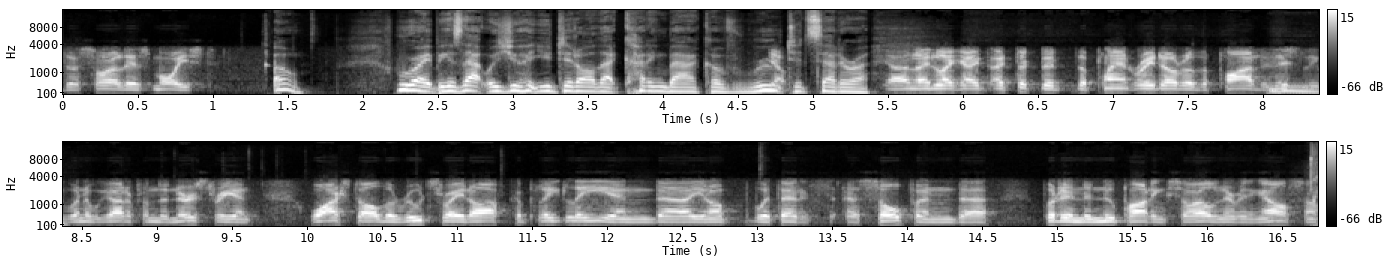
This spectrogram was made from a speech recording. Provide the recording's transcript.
the soil is moist. Oh, right, because that was you. You did all that cutting back of root, Yep. etc. Yeah, and I like I, I took the the plant right out of the pot initially Mm. when we got it from the nursery and washed all the roots right off completely, and uh, you know with that uh, soap and uh, put it into new potting soil and everything else. So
